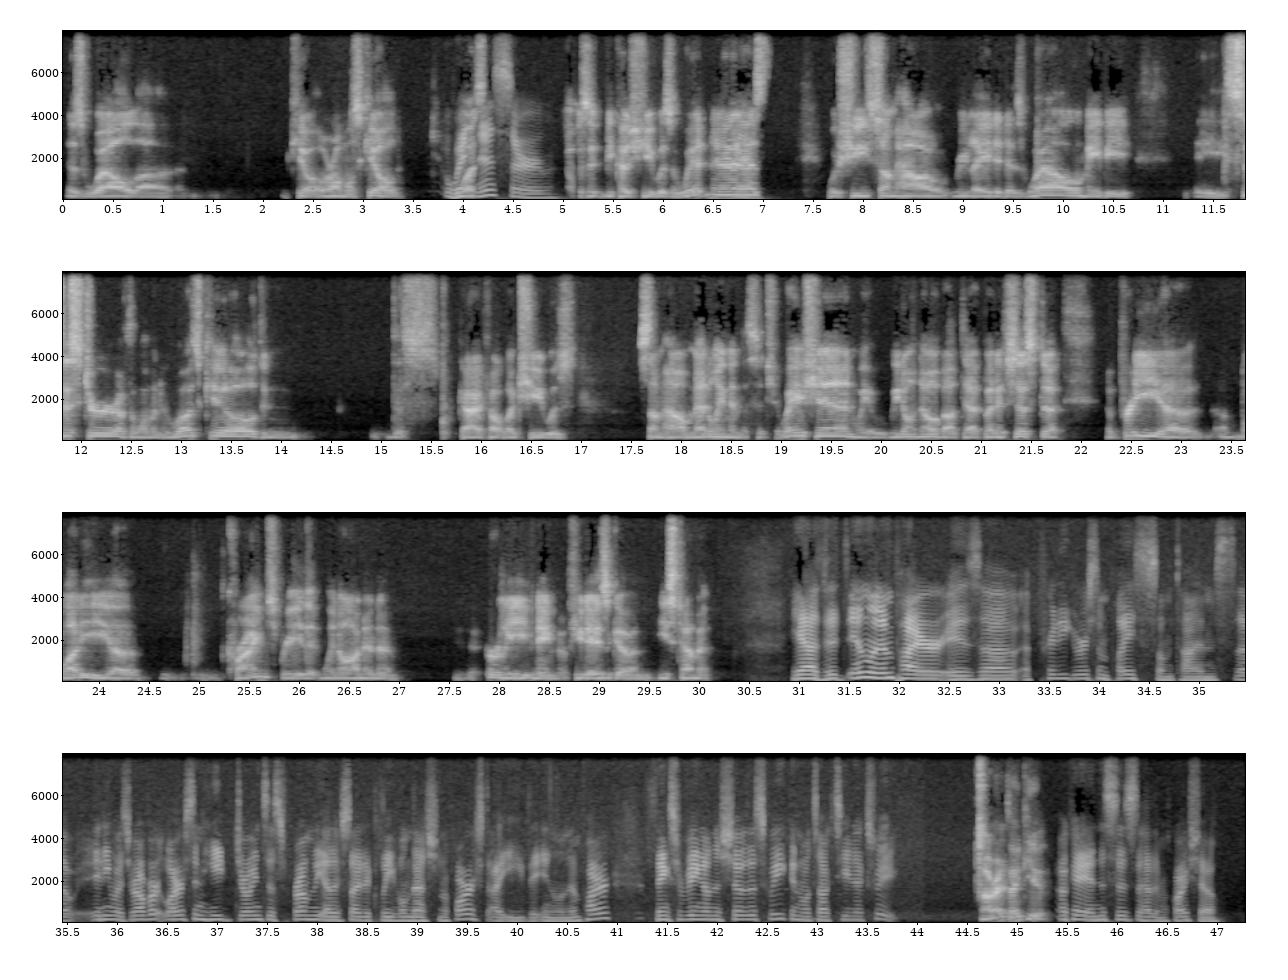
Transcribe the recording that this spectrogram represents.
as well uh, killed or almost killed? Witness was, or was it because she was a witness? Was she somehow related as well? Maybe a sister of the woman who was killed, and this guy felt like she was somehow meddling in the situation. We we don't know about that, but it's just a, a pretty uh, a bloody uh, crime spree that went on in a early evening a few days ago in East Hemet. Yeah, the Inland Empire is uh, a pretty gruesome place sometimes. So, anyways, Robert Larson, he joins us from the other side of Cleveland National Forest, i.e., the Inland Empire. Thanks for being on the show this week, and we'll talk to you next week. All right, thank you. Okay, and this is the Heather McCoy Show.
